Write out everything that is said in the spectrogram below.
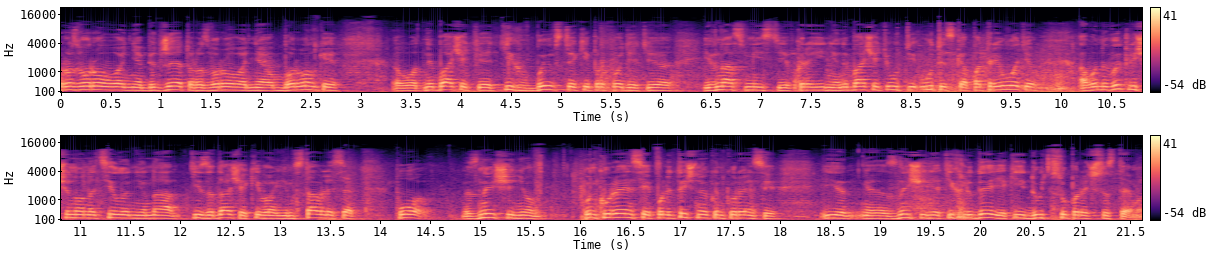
розворовування бюджету, розворовування оборонки. От, не бачать е, тих вбивств, які проходять е, і в нас в місті, і в країні, не бачать утиска патріотів, а вони виключено націлені на ті задачі, які їм ставляться по знищенню конкуренції, політичної конкуренції і е, знищення тих людей, які йдуть всупереч системи.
